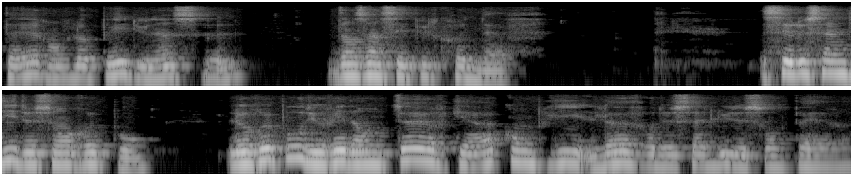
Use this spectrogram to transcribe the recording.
terre enveloppé du linceul, dans un sépulcre neuf. C'est le samedi de son repos, le repos du Rédempteur qui a accompli l'œuvre de salut de son Père.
